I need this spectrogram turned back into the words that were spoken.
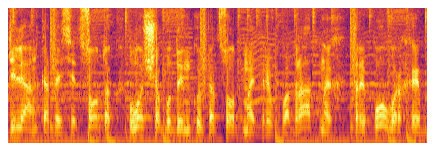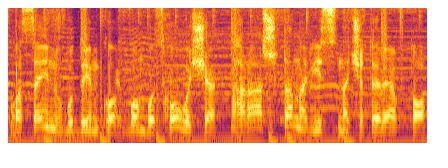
Ділянка 10 соток, площа будинку 500 метрів квадратних, три поверхи, басейн в будинку, бомбосховище, гараж та навіс на 4 авто.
